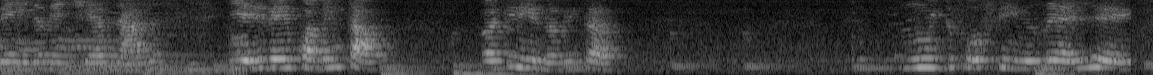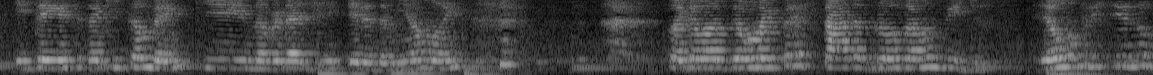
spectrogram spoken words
ganhei da minha tia Zaza. E ele veio com avental. Olha que lindo o avental. Muito fofinho, né, gente? E tem esse daqui também, que na verdade ele é da minha mãe. Só que ela deu uma emprestada pra eu usar nos vídeos. Eu não preciso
